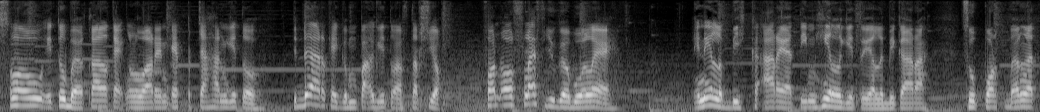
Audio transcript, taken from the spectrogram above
slow itu bakal kayak ngeluarin kayak pecahan gitu. Jedar kayak gempa gitu aftershock. Font of Life juga boleh. Ini lebih ke area tim heal gitu ya, lebih ke arah support banget.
